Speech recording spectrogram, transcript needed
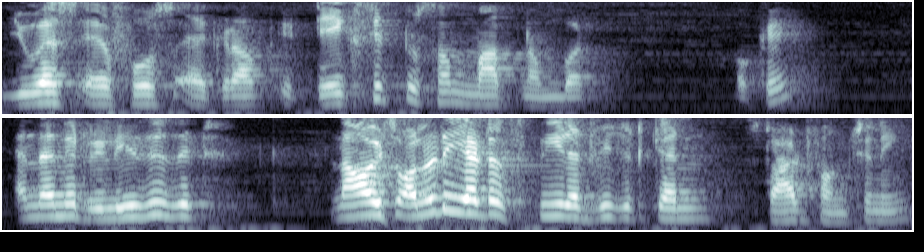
US Air Force aircraft. It takes it to some Mach number, okay, and then it releases it. Now it's already at a speed at which it can start functioning,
